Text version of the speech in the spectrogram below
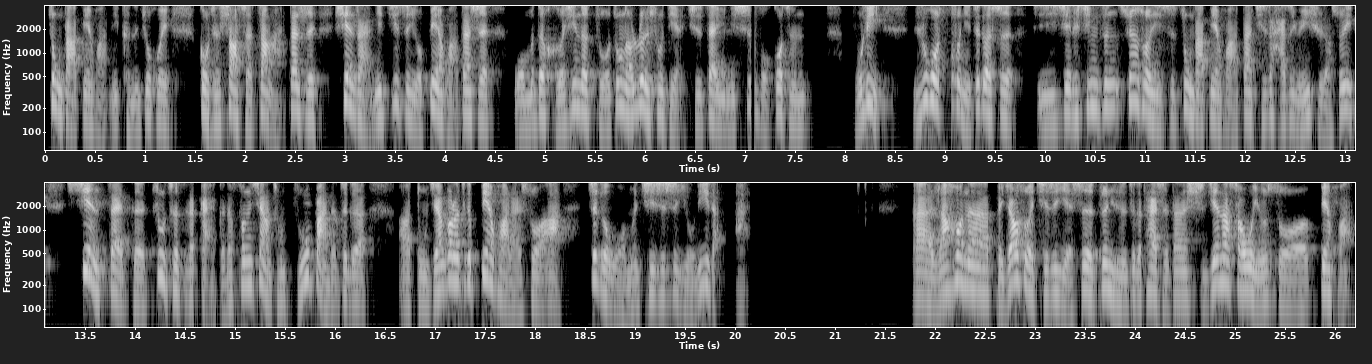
重大变化，你可能就会构成上市的障碍。但是现在你即使有变化，但是我们的核心的着重的论述点，其实在于你是否构成。不利。如果说你这个是一些个新增，虽然说你是重大变化，但其实还是允许的。所以现在的注册制的改革的风向，从主板的这个啊董监高的这个变化来说啊，这个我们其实是有利的啊。啊，然后呢，北交所其实也是遵循这个态势，但是时间呢稍微有所变缓，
